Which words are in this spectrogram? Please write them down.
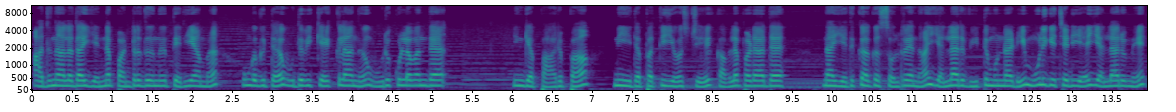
அதனால தான் என்ன பண்றதுன்னு தெரியாம உங்ககிட்ட உதவி கேட்கலான்னு ஊருக்குள்ள வந்தேன். இங்க பாருப்பா நீ இத பத்தி யோசிச்சு கவலைப்படாத. நான் எதுக்காக சொல்றேன்னா எல்லாரும் வீட்டு முன்னாடி மூலிகை செடியை எல்லாருமே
